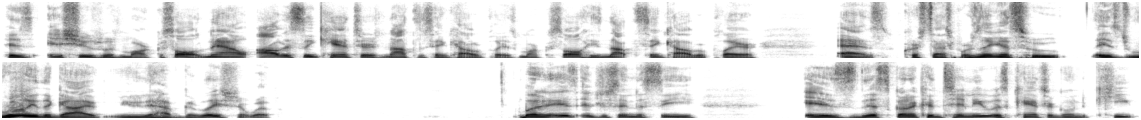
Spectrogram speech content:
His issues with Marc Gasol. Now, obviously, Kanter is not the same caliber player as Marc Gasol. He's not the same caliber player as Kristaps Porzingis, who is really the guy you need to have a good relationship with. But it is interesting to see is this going to continue? Is Kanter going to keep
